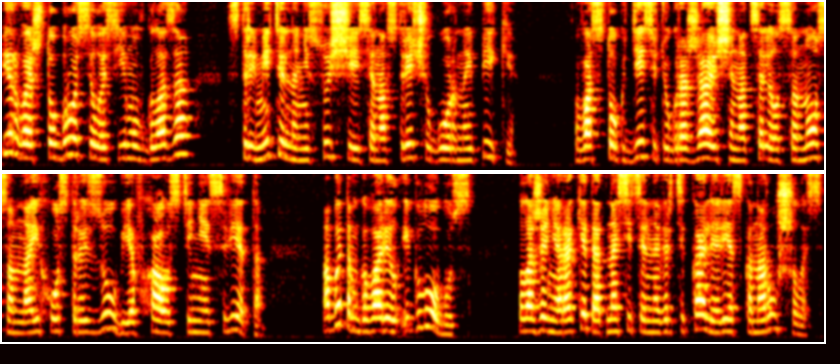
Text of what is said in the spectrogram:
Первое, что бросилось ему в глаза, стремительно несущиеся навстречу горные пики. Восток-10 угрожающе нацелился носом на их острые зубья в хаос теней света. Об этом говорил и глобус. Положение ракеты относительно вертикали резко нарушилось.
